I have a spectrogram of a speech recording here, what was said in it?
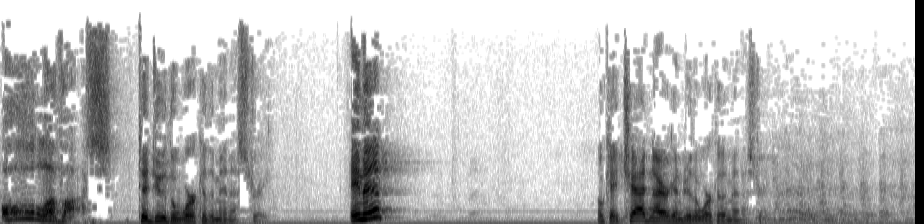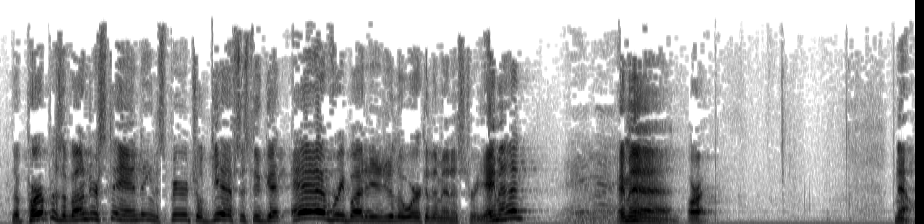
all of us to do the work of the ministry. Amen? Okay, Chad and I are going to do the work of the ministry. The purpose of understanding the spiritual gifts is to get everybody to do the work of the ministry. Amen? Amen. Amen. All right. Now,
